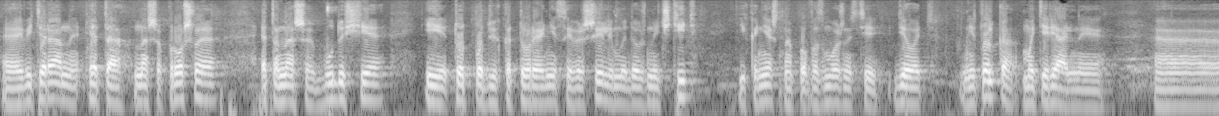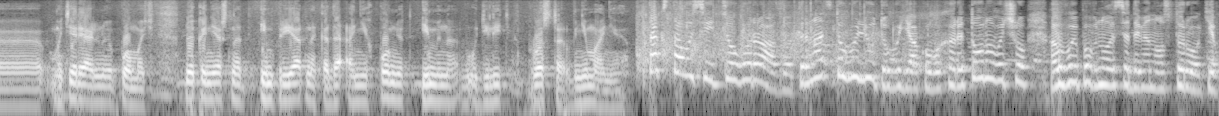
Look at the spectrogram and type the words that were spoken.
Э, Ветераны – это наше прошлое, это наше будущее. И тот подвиг, который они совершили, мы должны чтить. И, конечно, по возможности делать не только материальные э, материальную помощь. Ну и, конечно, им приятно, когда о них помнят, именно уделить просто внимание. Так сталося і цього разу. 13 лютого Якову Харитоновичу виповнилося 90 років.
